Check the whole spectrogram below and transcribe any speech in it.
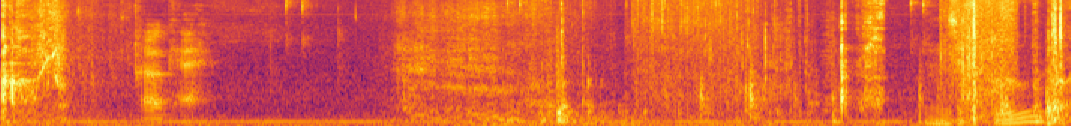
Drop you. Okay. Is it food or?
